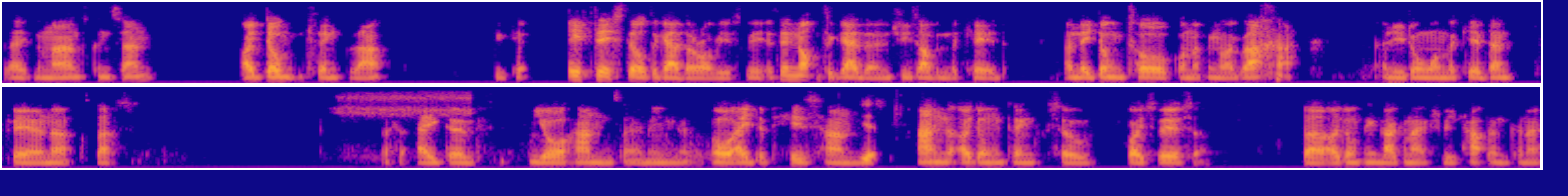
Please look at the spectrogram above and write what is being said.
like the man's consent. I don't think that because if they're still together, obviously, if they're not together and she's having the kid and they don't talk or nothing like that, and you don't want the kid, then fair enough. That's that's out of your hands, I mean, or out of his hands. Yeah. And I don't think so, vice versa. But I don't think that can actually happen, can it?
